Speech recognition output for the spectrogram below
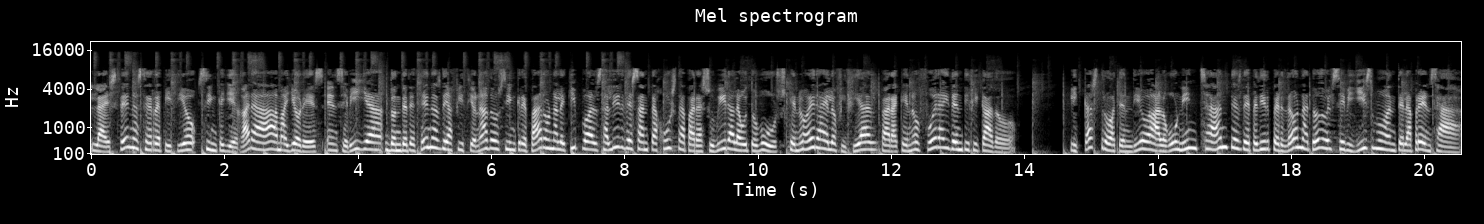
La escena se repitió, sin que llegara a, mayores, en Sevilla, donde decenas de aficionados increparon al equipo al salir de Santa Justa para subir al autobús, que no era el oficial, para que no fuera identificado. Y Castro atendió a algún hincha antes de pedir perdón a todo el sevillismo ante la prensa.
